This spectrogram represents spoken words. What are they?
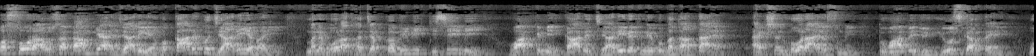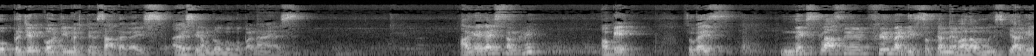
वह सो रहा है। उसका काम क्या है? जारी है। वह कार्य को जारी है भाई। मैंने बोला था, जब कभी भी किसी भी वाक्य में कार्य जारी रखने को बताता है एक्शन हो रहा है उसमें तो वहाँ पे जो यूज़ करते हैं, वो प्रेजेंट कॉन्टिन्यूस टेंस आता है गाइस ऐसे हम लोगों को पढ़ना है आ गया गाइस समझ? में okay so guys next class में फिर मैं डिस्कस करने वाला हूँ इसके आगे,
